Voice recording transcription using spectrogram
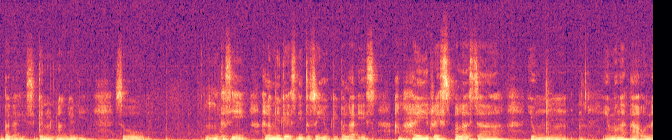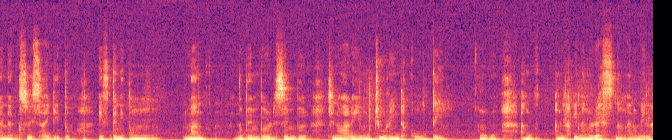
Diba guys? Ganun lang yun eh. So, kasi alam niyo guys dito sa UK pala is ang high risk pala sa yung yung mga tao na nag-suicide dito is ganitong month November, December, January, yung during the cold day. Oo. Ang, ang laki ng rest ng ano nila.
